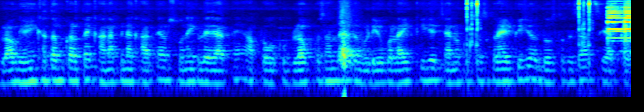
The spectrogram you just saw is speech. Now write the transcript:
ब्लॉग यहीं ख़त्म करते हैं। खाना पीना खाते हैं और सोने के लिए जाते हैं। आप लोगों को ब्लॉग पसंद आए तो वीडियो को लाइक कीजिए चैनल को सब्सक्राइब कीजिए और दोस्तों के साथ शेयर कर दीजिए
